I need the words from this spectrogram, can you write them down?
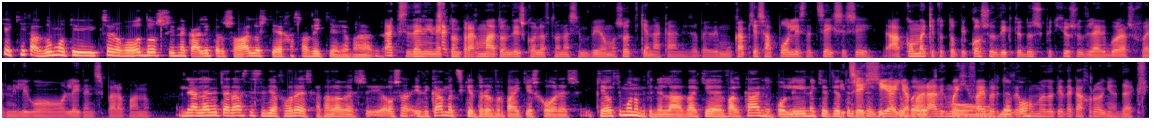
και εκεί θα δούμε ότι ξέρω εγώ, όντως είναι καλύτερος ο άλλος και έχασα δίκαια για παράδειγμα. Εντάξει, δεν είναι εκ των πραγμάτων δύσκολο αυτό να συμβεί όμως. Ό,τι και να κάνεις, παιδί μου. Κάποιες απώλειες θα τις έχεις εσύ. Ακόμα και το τοπικό σου δίκτυο, εντός του σπιτιού σου δηλαδή, μπορεί να σου φέρνει λίγο latency παραπάνω. Ναι, αλλά είναι τεράστιες οι διαφορές, κατάλαβε. Ειδικά με τις κεντροευρωπαϊκές χώρες. Και όχι μόνο με την Ελλάδα, και Βαλκάνοι πολλοί είναι και δύο-τρει. Η Τσεχία, για παράδειγμα, έχει fiber to the home εδώ και 10 χρόνια, εντάξει.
